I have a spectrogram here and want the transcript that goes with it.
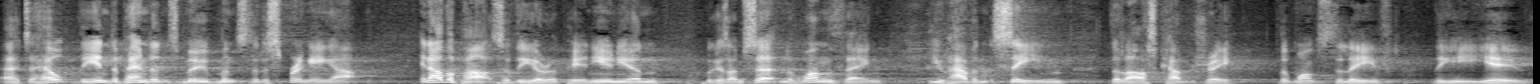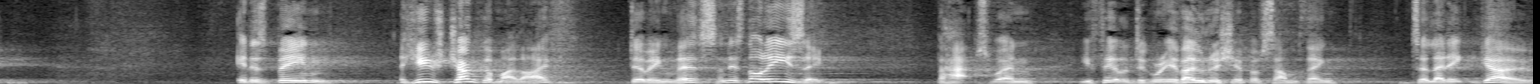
uh, to help the independence movements that are springing up in other parts of the European Union because I'm certain of one thing you haven't seen the last country that wants to leave the EU. It has been a huge chunk of my life doing this, and it's not easy, perhaps when you feel a degree of ownership of something, to let it go.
